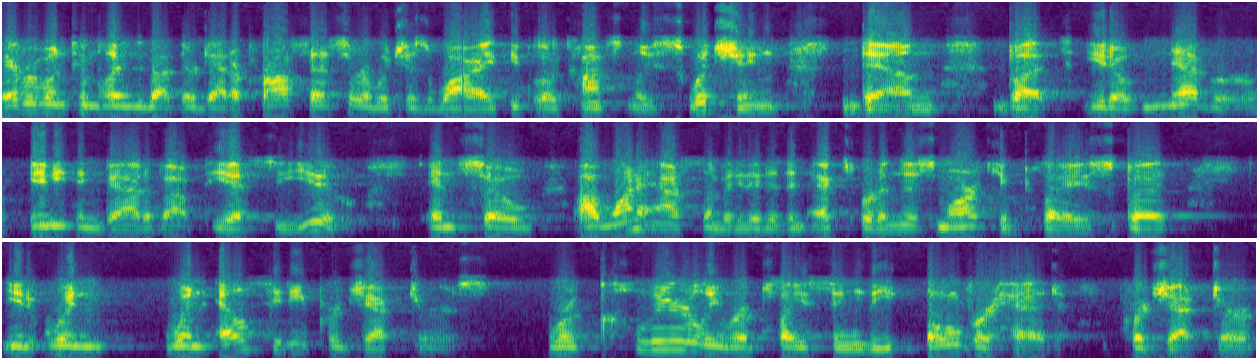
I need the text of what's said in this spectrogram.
Everyone complains about their data processor, which is why people are constantly switching them. But you know, never anything bad about PSCU. And so I want to ask somebody that is an expert in this marketplace, but you know, when when LCD projectors were clearly replacing the overhead projector.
